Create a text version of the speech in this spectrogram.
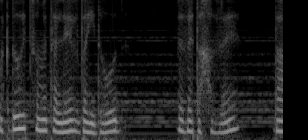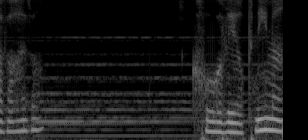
מקדו את תשומת הלב בהדהוד בבית החזה בהעברה הזו. קחו אוויר פנימה,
